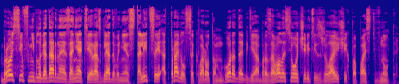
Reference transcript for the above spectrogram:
Бросив неблагодарное занятие разглядывания столицы, отправился к воротам города, где образовалась очередь из желающих попасть внутрь.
